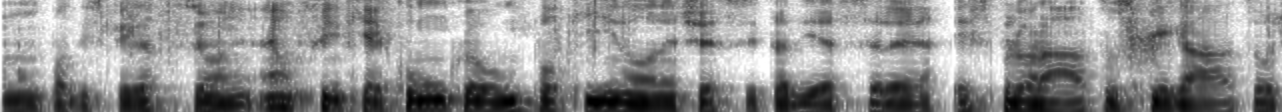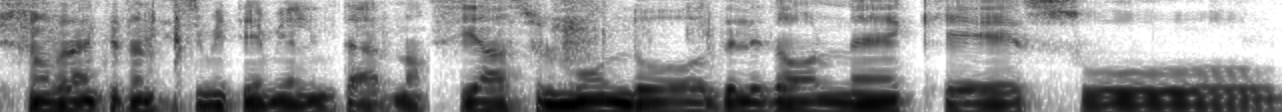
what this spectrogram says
con un po' di spiegazioni. È un film che comunque un pochino necessita di essere esplorato, spiegato. Ci sono veramente tantissimi temi all'interno, sia sul mondo delle donne che su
